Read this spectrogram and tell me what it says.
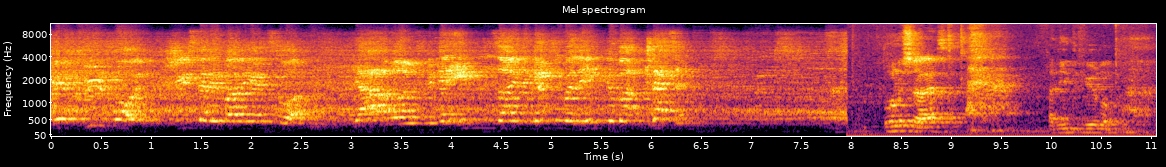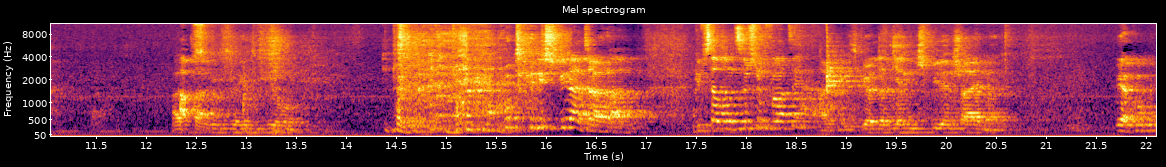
Gefühlvoll schießt er den Ball hier ins Tor. Jawohl, mit der Innenseite ganz überlegen gemacht. Klasse. Ohne Scheiß. Verdiente Führung. Absolut verdiente Führung. Guck dir die Spielanteile an. Gibt's da so ein Zwischenfazit? Habe ich nicht gehört, dass die ein Spiel entscheiden. Ja, guck.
